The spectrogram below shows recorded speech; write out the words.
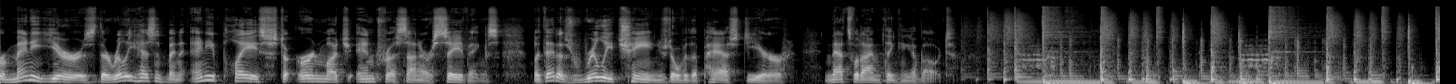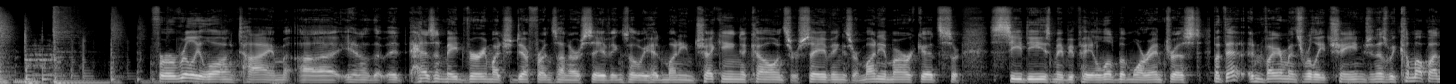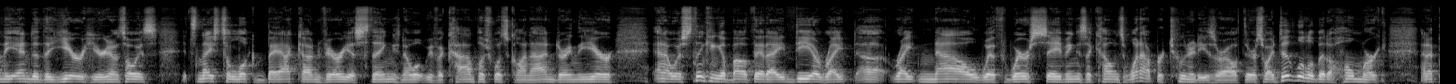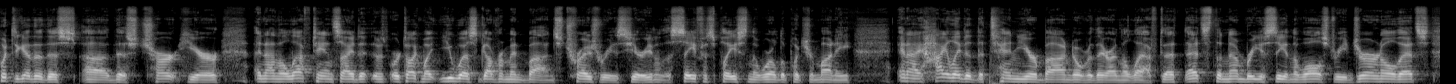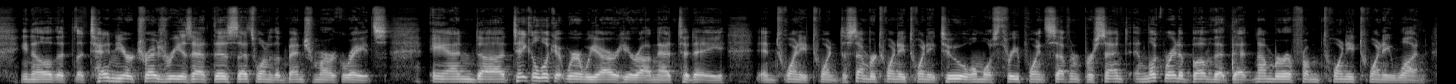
For many years, there really hasn't been any place to earn much interest on our savings, but that has really changed over the past year, and that's what I'm thinking about. For a really long time, uh, you know, it hasn't made very much difference on our savings, whether we had money in checking accounts or savings or money markets or CDs, maybe pay a little bit more interest. But that environment's really changed. And as we come up on the end of the year here, you know, it's always, it's nice to look back on various things, you know, what we've accomplished, what's gone on during the year. And I was thinking about that idea right, uh, right now with where savings accounts, what opportunities are out there. So I did a little bit of homework and I put together this, uh, this chart here. And on the left-hand side, we're talking about U.S. government bonds, treasuries here, you know, the safest place in the world to put your money. And I highlighted the 10-year bond over there on the left. That, that's the number you see in the Wall Street Journal. That's, you know, that the 10-year treasury is at this. That's one of the benchmark rates. And uh, take a look at where we are here on that today in 2020, December 2022, almost 3.7%. And look right above that, that number from 2021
